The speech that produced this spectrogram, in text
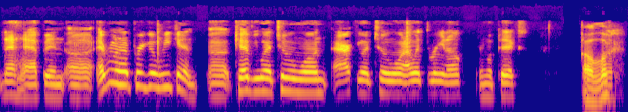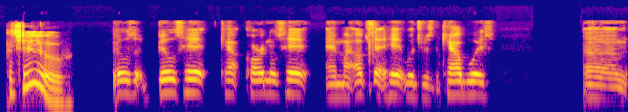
that happened, uh, everyone had a pretty good weekend. Uh, Kev, you went two and one. Eric, you went two and one. I went three and zero in my picks. oh look at you. Bills, Bills hit, Ca- Cardinals hit, and my upset hit, which was the Cowboys. Um,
